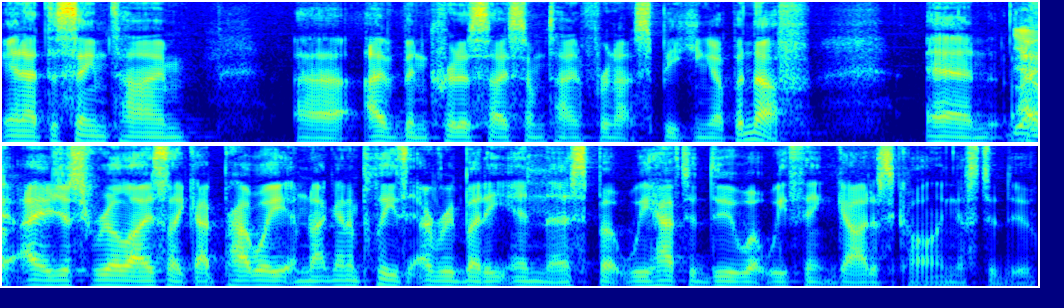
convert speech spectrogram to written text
And at the same time, uh, I've been criticized sometimes for not speaking up enough. And Yeah. I, I just realized like I probably am not going to please everybody in this, but we have to do what we think God is calling us to do.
